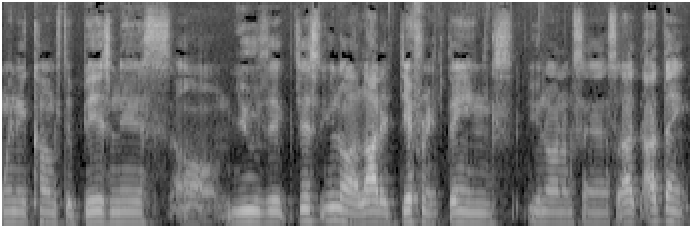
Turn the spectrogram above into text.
When it comes to business um music just you know a lot of different things you know what i'm saying so i, I think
